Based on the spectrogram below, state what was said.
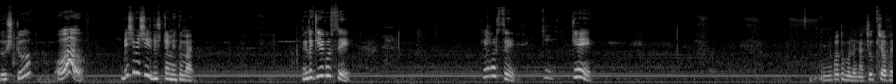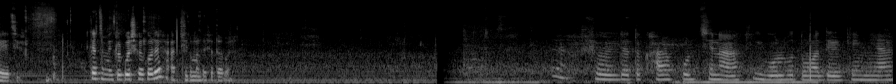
দুষ্টু। ও, বেশি বেশি দুষ্টামি তোমার। এটা কে করছে? কে করছে? কে? কথা বলে না চুপচাপ হয়ে গেছে। ঠিক আছে আমি একটু পরিষ্কার করে আসছি তোমাদের সাথে আবার। শরীরটা তো খারাপ করছে না কি বলব তোমাদেরকে? আমি আর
